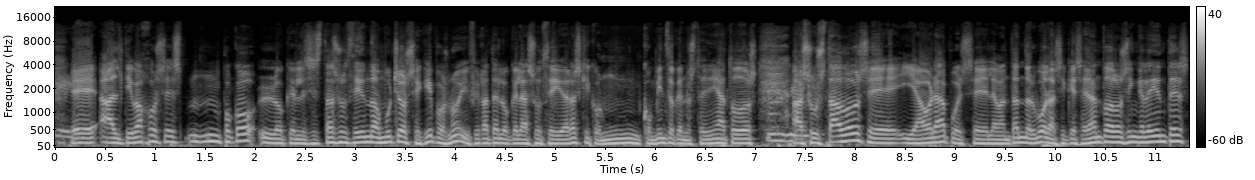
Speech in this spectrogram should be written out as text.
eh, altibajos, es un poco lo que les está sucediendo a muchos equipos, ¿no? Y fíjate lo que le ha sucedido a Araski con un comienzo que nos tenía a todos asustados y ahora pues levantando el vuelo, así que serán todos los ingredientes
